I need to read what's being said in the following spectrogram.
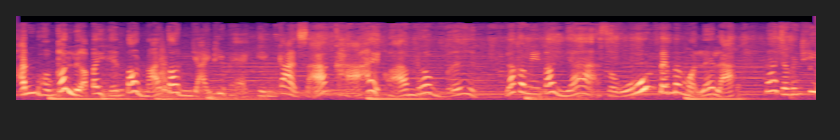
ทันผมก็เหลือไปเห็นต้นไม้ต้นใหญ่ที่แผ่กิ่งก้านสาขาให้ความร่มรื่น แล้วก็มีต้นหญ้าสูงเต็มไปหมดเลยล่ะ น่าจะเป็นที่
